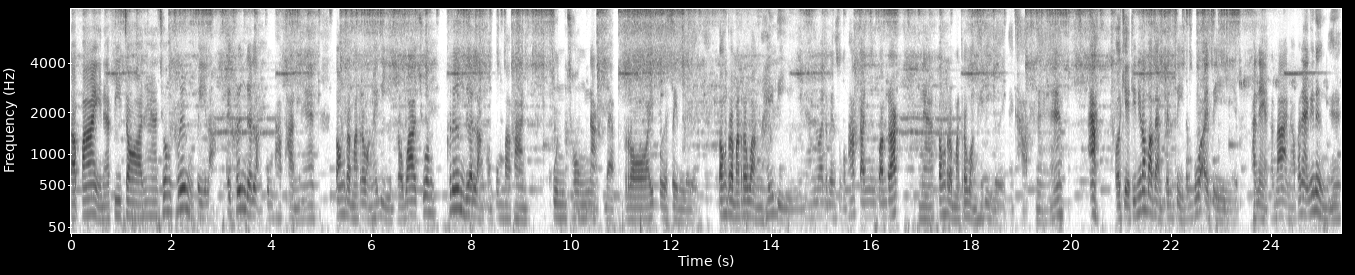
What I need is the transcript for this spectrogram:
ต่อไปนะปีจอนะฮะช่วงครึ่งปีหลังไอ้ครึ่งเดือนหลังกุมภาพันธ์นะฮะต้องระมัดระวังให้ดี เพราะว่าช่วงครึ่งเดือนหลังของกุมภาพันธ์คุณชงหนักแบบร้อยเปอร์เซ็นเลย ต้องระมัดระวังให้ดีนะไม่ว่าจะเป็นสุขภาพการเงินความรักนะต้องระมัดระวังให้ดีเลยนะครับนะอะ โอเค ทีนี้เรามาแบ่งเป็นสี่ลำพวกไอ้สี่แผนกกันบ้างนะแผนกที่หนึ่งนะ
